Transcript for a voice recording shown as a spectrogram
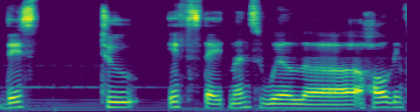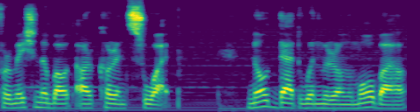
These two if statements will uh, hold information about our current swipe. Note that when we're on mobile,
